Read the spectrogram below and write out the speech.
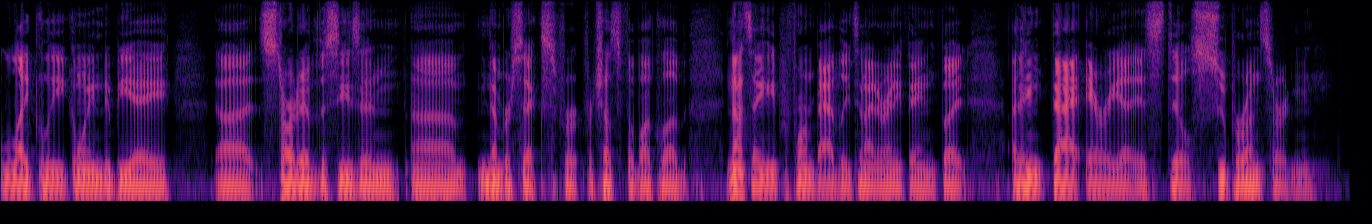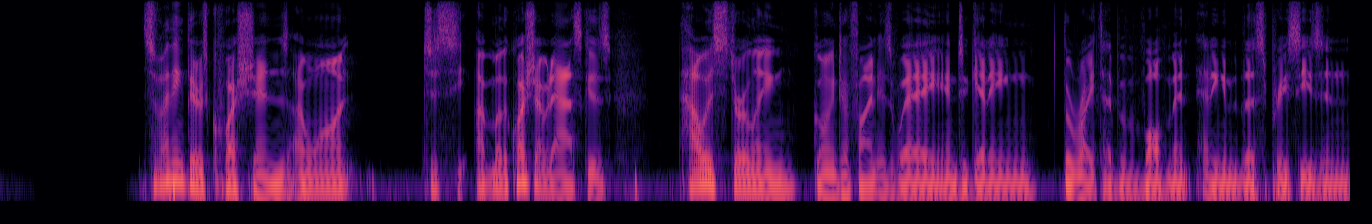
likely going to be a uh, start of the season um, number six for for Chelsea Football Club. Not saying he performed badly tonight or anything, but I think that area is still super uncertain. So if I think there's questions, I want to see. Um, the question I would ask is, how is Sterling going to find his way into getting the right type of involvement heading into this preseason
